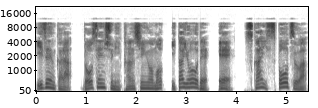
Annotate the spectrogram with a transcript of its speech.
以前から同選手に関心を持っていたようで、A、スカイスポーツは、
